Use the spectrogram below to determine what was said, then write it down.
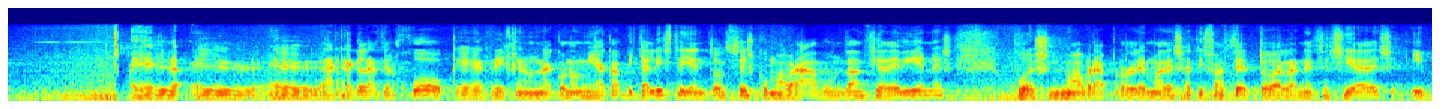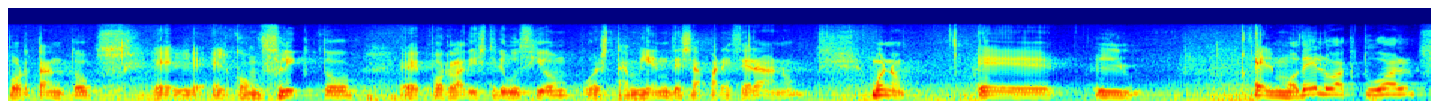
las reglas del juego que rigen una economía capitalista y entonces como habrá abundancia de bienes pues no habrá problema de satisfacer todas las necesidades y por tanto el, conflicto eh, por la distribución pues también desaparecerá bueno eh, el modelo actual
